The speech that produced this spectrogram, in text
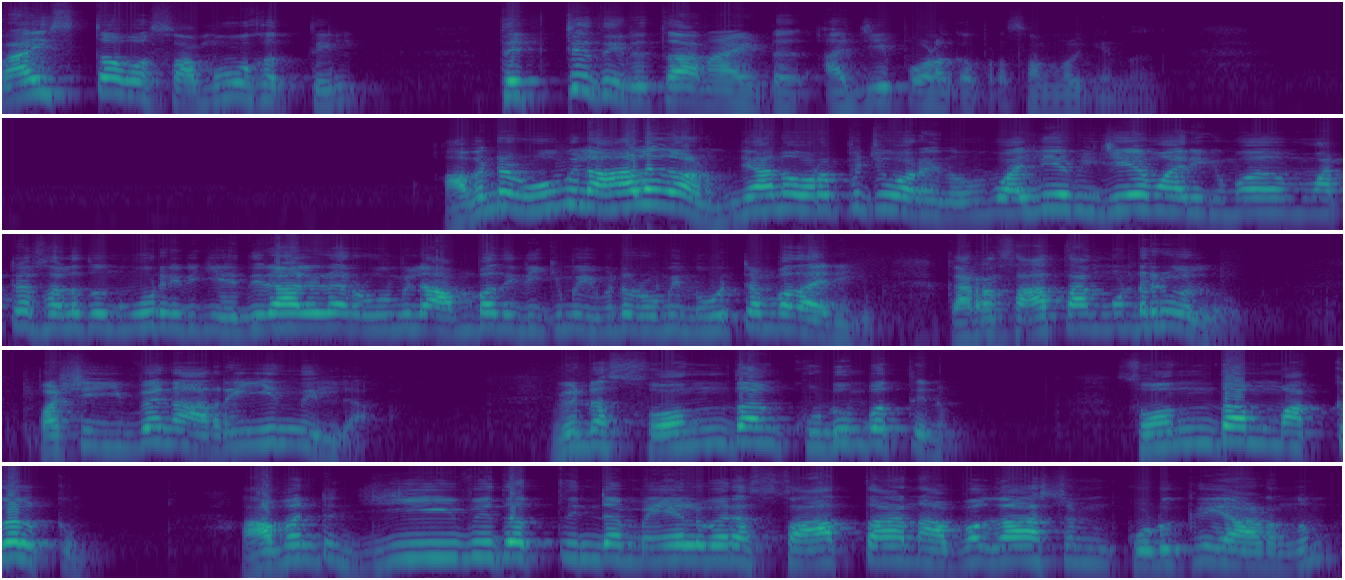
ക്രൈസ്തവ സമൂഹത്തിൽ തെറ്റ് തിരുത്താനായിട്ട് അജീപ്പോളൊക്കെ പ്രസംഗിക്കുന്നത് അവന്റെ റൂമിൽ ആൾ കാണും. ഞാൻ ഉറപ്പിച്ച് പറയുന്നു വലിയ വിജയമായിരിക്കും. മറ്റേ സ്ഥലത്ത് നൂറിരിക്കും എതിരാളിയുടെ റൂമിൽ അമ്പത് ഇരിക്കുമ്പോൾ ഇവന്റെ റൂമിൽ നൂറ്റമ്പതായിരിക്കും. കാരണം സാത്താൻ കൊണ്ടുവരുമല്ലോ. പക്ഷേ ഇവൻ അറിയുന്നില്ല. ഇവന്റെ സ്വന്തം കുടുംബത്തിനും സ്വന്തം മക്കൾക്കും അവന്റെ ജീവിതത്തിന്റെ മേൽ വരെ സാത്താൻ അവകാശം കൊടുക്കുകയാണെന്നും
